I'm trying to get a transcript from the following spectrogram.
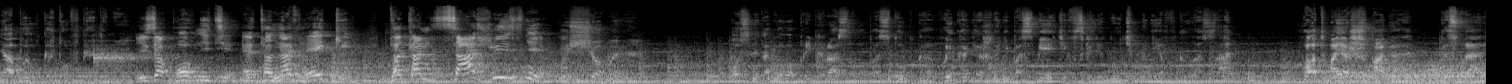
я был готов к этому. И запомните, это навеки, до конца жизни. Еще бы. После такого прекрасного поступка вы, конечно, не посмеете взглянуть мне в глаза. Вот моя шпага, государь.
